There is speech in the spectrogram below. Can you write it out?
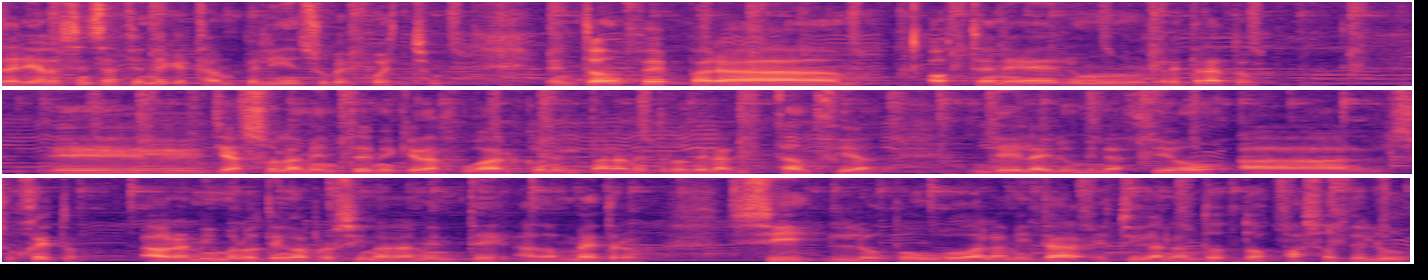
Daría la sensación de que está un pelín subexpuesto. Entonces, para obtener un retrato, eh, ya solamente me queda jugar con el parámetro de la distancia de la iluminación al sujeto. Ahora mismo lo tengo aproximadamente a 2 metros. Si lo pongo a la mitad, estoy ganando dos pasos de luz.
